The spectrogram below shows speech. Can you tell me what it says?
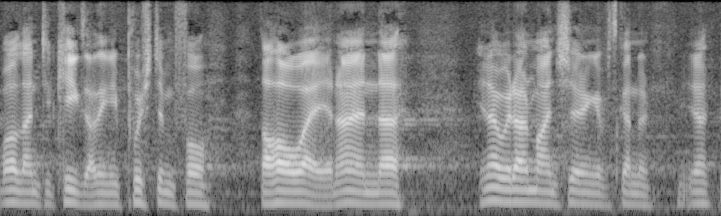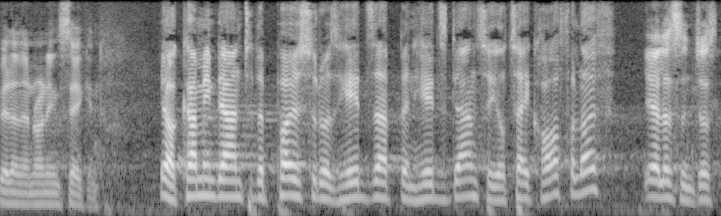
well done to Keegs. I think he pushed him for the whole way, you know. And, uh, you know, we don't mind sharing if it's going to, you know, better than running second. Yeah, coming down to the post, it was heads up and heads down, so you'll take half a loaf? Yeah, listen, just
